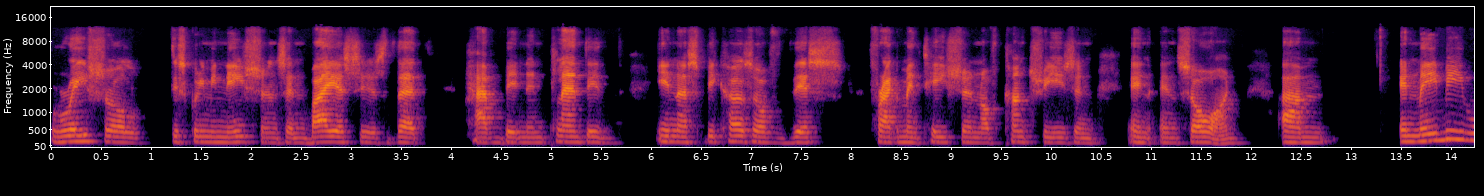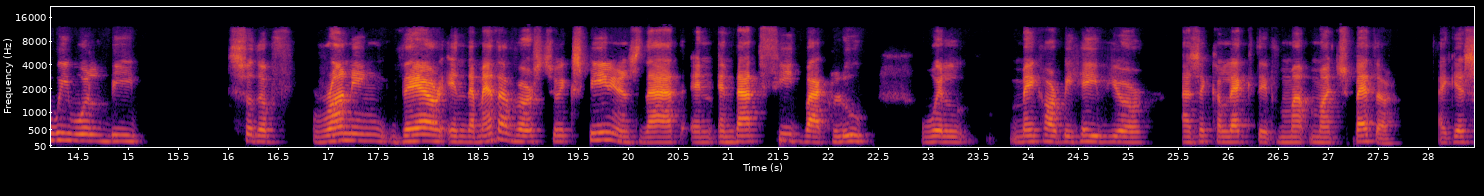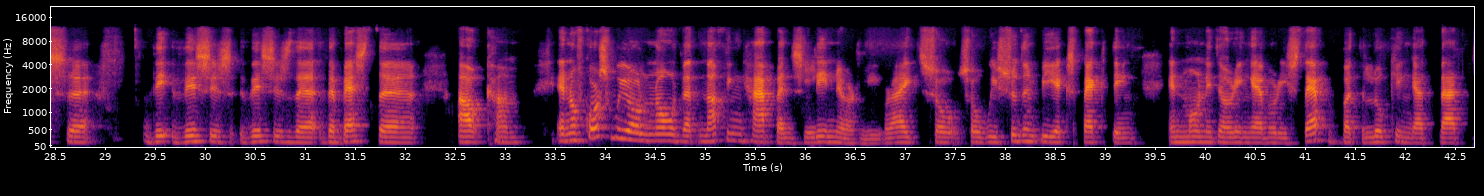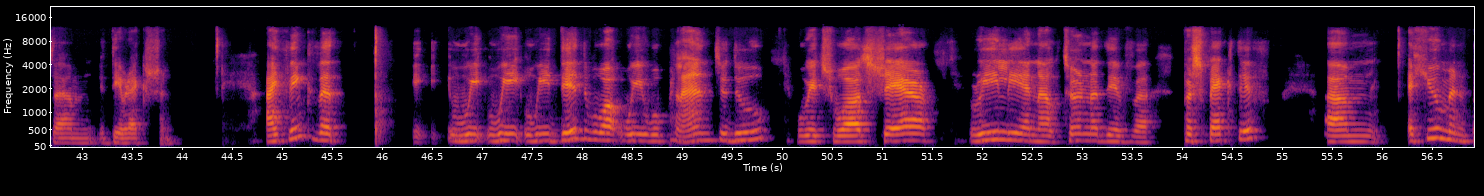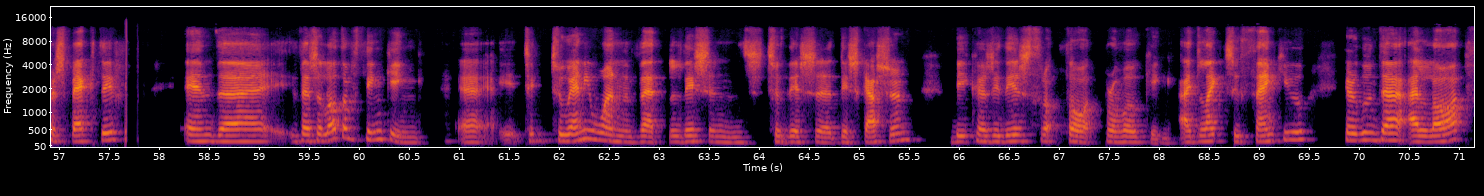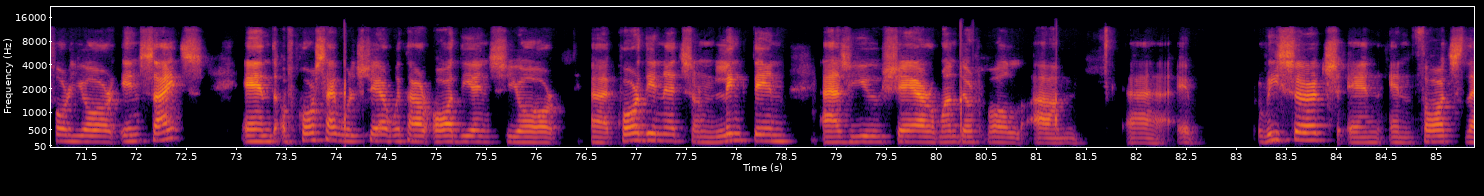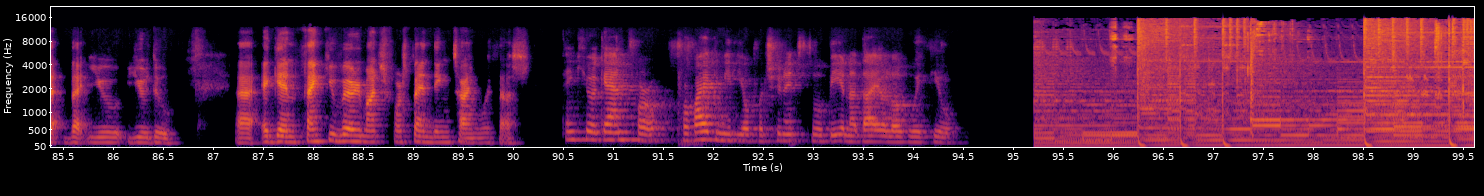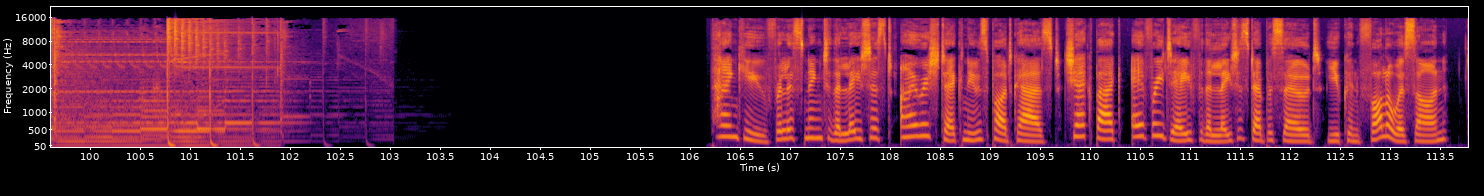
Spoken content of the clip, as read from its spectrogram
racial discriminations and biases that have been implanted in us because of this fragmentation of countries and and and so on um, and maybe we will be sort of running there in the metaverse to experience that and and that feedback loop will make our behavior as a collective much better. I guess uh, the, this is this is the the best uh, outcome. And of course, we all know that nothing happens linearly, right? So so we shouldn't be expecting and monitoring every step, but looking at that um, direction. I think that we we we did what we were planned to do, which was share really an alternative uh, perspective, um, a human perspective, and uh, there's a lot of thinking uh, to, to, anyone that listens to this uh, discussion because it is th thought provoking. I'd like to thank you, Crenguta, a lot for your insights. And of course, I will share with our audience your uh, coordinates on LinkedIn as you share wonderful um, uh, research and, and thoughts that, that you, you do. Uh, again, thank you very much for spending time with us. Thank you again for providing me the opportunity to be in a dialogue with you. Thank you for listening to the latest Irish Tech News podcast. Check back every day for the latest episode. You can follow us on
